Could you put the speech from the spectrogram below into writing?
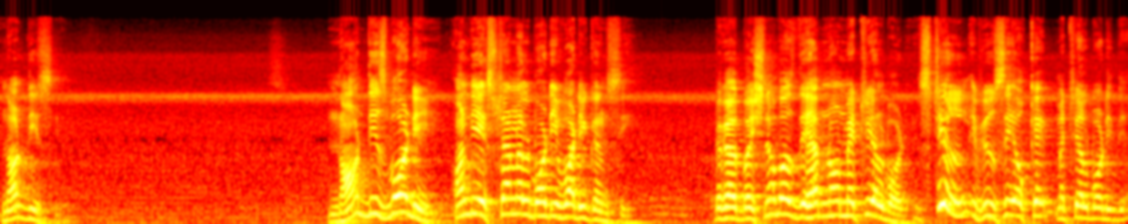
not this, not this body, only external body what you can see. Because Vaishnavas, they have no material body. Still, if you say, okay, material body there,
